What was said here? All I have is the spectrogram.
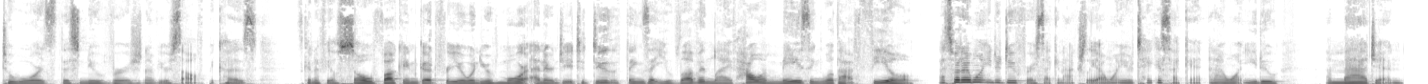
towards this new version of yourself because it's going to feel so fucking good for you when you have more energy to do the things that you love in life. How amazing will that feel? That's what I want you to do for a second, actually. I want you to take a second and I want you to imagine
